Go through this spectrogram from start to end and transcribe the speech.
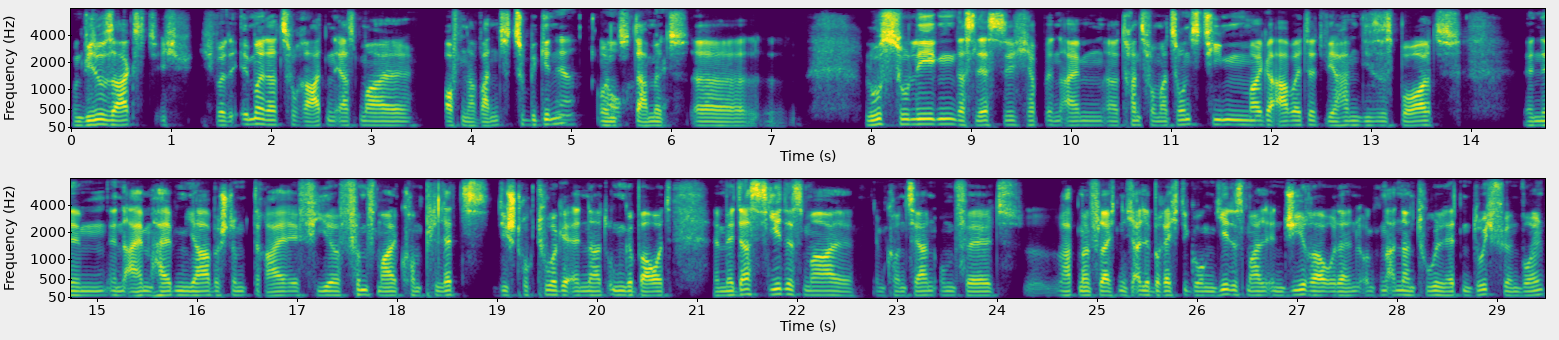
Und wie du sagst, ich, ich würde immer dazu raten, erstmal auf einer Wand zu beginnen ja, und auch. damit okay. äh, loszulegen. Das lässt sich, ich habe in einem äh, Transformationsteam mal gearbeitet. Wir haben dieses Board in, dem, in einem halben Jahr bestimmt drei, vier, fünfmal komplett die Struktur geändert, umgebaut. Wenn wir das jedes Mal im Konzernumfeld, äh, hat man vielleicht nicht alle Berechtigungen, jedes Mal in Jira oder in irgendeinem anderen Tool hätten durchführen wollen,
